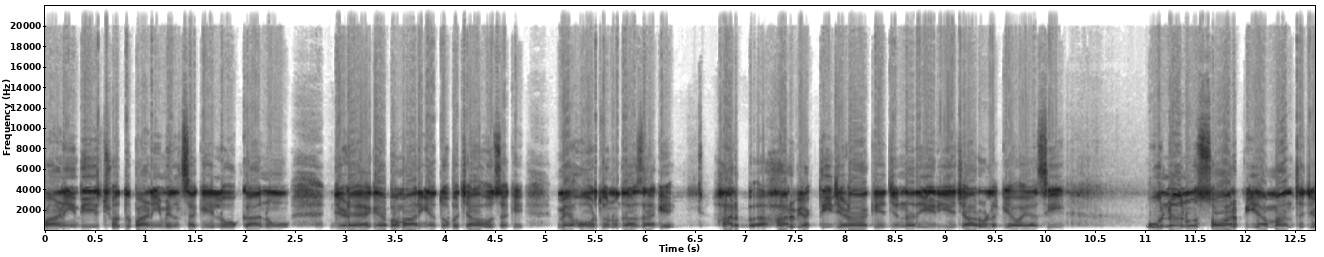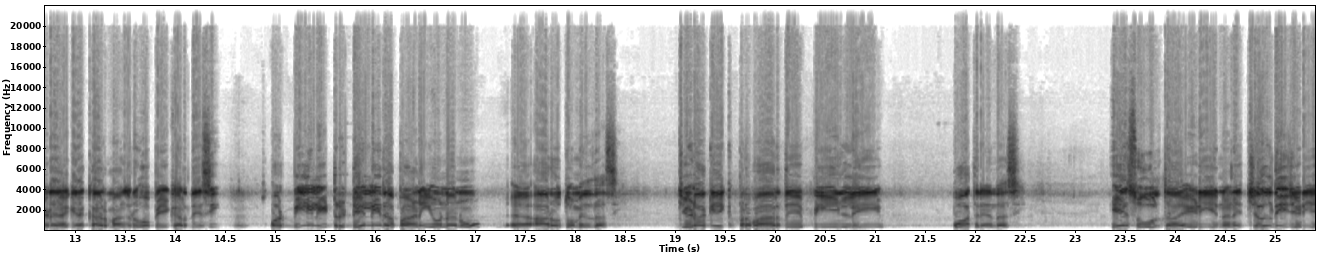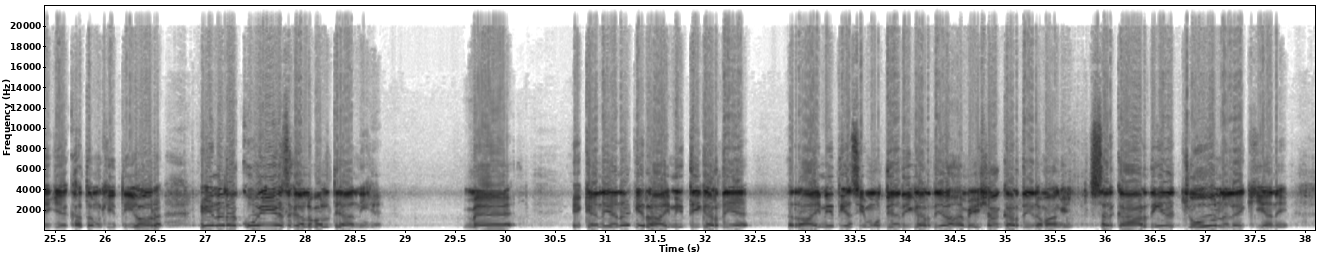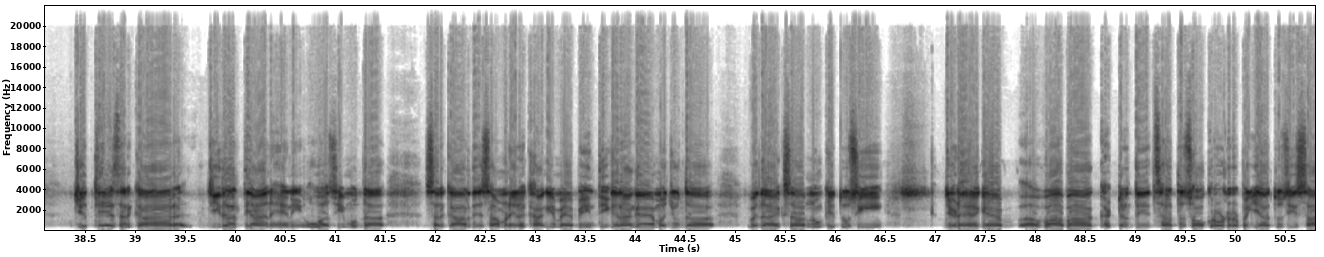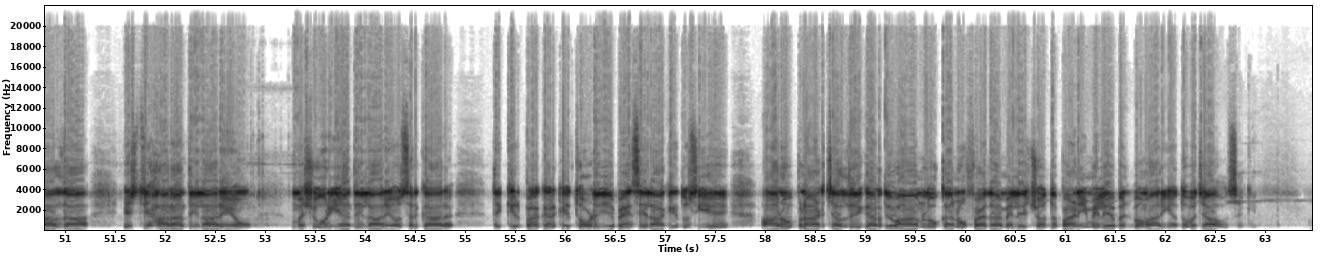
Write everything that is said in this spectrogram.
ਪਾਣੀ ਦੀ ਸ਼ੁੱਧ ਪਾਣੀ ਮਿਲ ਸਕੇ, ਲੋਕਾਂ ਨੂੰ ਜਿਹੜਾ ਹੈਗਾ ਬਿਮਾਰੀਆਂ ਤੋਂ ਬਚਾਅ ਹੋ ਸਕੇ। ਮੈਂ ਹੋਰ ਤੁਹਾਨੂੰ ਦੱਸਦਾ ਕਿ ਹਰ ਹਰ ਵਿਅਕਤੀ ਜਿਹੜਾ ਕਿ ਜਿਨ੍ਹਾਂ ਦੇ ਏਰੀਏ 'ਚ ਆਰਓ ਲੱਗਿਆ ਹੋਇਆ ਸੀ ਉਹਨਾਂ ਨੂੰ 100 ਰੁਪਿਆ ਮੰਥ ਜਿਹੜਾ ਹੈਗਾ ਘਰ ਮੰਗ ਉਹ ਪੇ ਕਰਦੇ ਸੀ ਔਰ 20 ਲੀਟਰ ਡੇਲੀ ਦਾ ਪਾਣੀ ਉਹਨਾਂ ਨੂੰ ਆਰਓ ਤੋਂ ਮਿਲਦਾ ਸੀ। ਜਿਹੜਾ ਕਿ ਇੱਕ ਪਰਿਵਾਰ ਦੇ ਪੀਣ ਲਈ ਬਹੁਤ ਰਹਿੰਦਾ ਸੀ। ਇਹ ਸਹੂਲਤ ਜਿਹੜੀ ਇਹਨਾਂ ਨੇ ਚਲਦੀ ਜਿਹੜੀ ਹੈਗੀ ਖਤਮ ਕੀਤੀ ਔਰ ਇਹਨਾਂ ਦਾ ਕੋਈ ਇਸ ਗੱਲ ਵੱਲ ਧਿਆਨ ਨਹੀਂ ਹੈ। ਮੈਂ ਇਹ ਕਹਿੰਦੇ ਆ ਨਾ ਕਿ ਰਾਜਨੀਤੀ ਕਰਦੇ ਆ। ਰਾਜਨੀਤੀ ਅਸੀਂ ਮੁੱਦਿਆਂ ਦੀ ਕਰਦੇ ਆ ਹਮੇਸ਼ਾ ਕਰਦੇ ਰਵਾਂਗੇ। ਸਰਕਾਰ ਦੀਆਂ ਜੋ ਨਲਾਇਕੀਆਂ ਨੇ ਜਿੱਥੇ ਸਰਕਾਰ ਜਿਹਦਾ ਧਿਆਨ ਹੈ ਨਹੀਂ ਉਹ ਅਸੀਂ ਮੁੱਦਾ ਸਰਕਾਰ ਦੇ ਸਾਹਮਣੇ ਰੱਖਾਂਗੇ। ਮੈਂ ਬੇਨਤੀ ਕਰਾਂਗਾ ਮੌਜੂਦਾ ਵਿਧਾਇਕ ਸਾਹਿਬ ਨੂੰ ਕਿ ਤੁਸੀਂ ਜਿਹੜਾ ਹੈਗਾ ਅ, ਵਾਹ ਵਾਹ ਖੱਟਣ ਤੇ 700 ਕਰੋੜ ਰੁਪਈਆ ਤੁਸੀਂ ਸਾਲ ਦਾ ਇਸ਼ਤਿਹਾਰਾਂ ਤੇ ਲਾ ਰਹੇ ਹੋ ਮਸ਼ਹੂਰੀਆਂ ਤੇ ਲਾ ਰਹੇ ਹੋ ਸਰਕਾਰ। ਤੇ ਕਿਰਪਾ ਕਰਕੇ ਥੋੜੇ ਜਿਹੇ ਪੈਸੇ ਲਾ ਕੇ ਤੁਸੀਂ ਇਹ ਆਰਓ ਪਲਾਂਟ ਚੱਲਦੇ ਕਰ ਦਿਓ ਆਮ ਲੋਕਾਂ ਨੂੰ ਫਾਇਦਾ ਮਿਲੇ ਸ਼ੁੱਧ ਪਾਣੀ ਮਿਲੇ ਬਿਮਾਰੀਆਂ ਤੋਂ ਬਚਾਅ ਹੋ ਸਕੇ।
